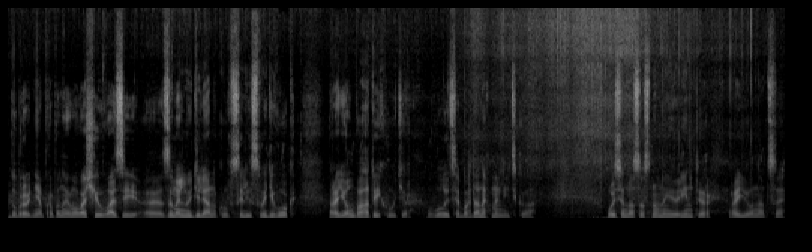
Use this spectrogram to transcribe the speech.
Доброго дня. Пропонуємо вашій увазі е, земельну ділянку в селі Свидівок, район Багатий Хутір, вулиця Богдана Хмельницького. Ось у нас основний орієнтир району це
